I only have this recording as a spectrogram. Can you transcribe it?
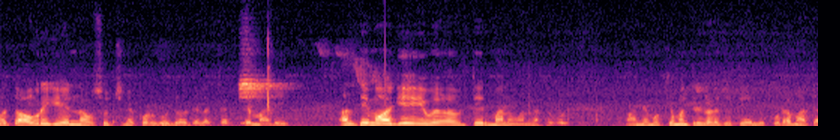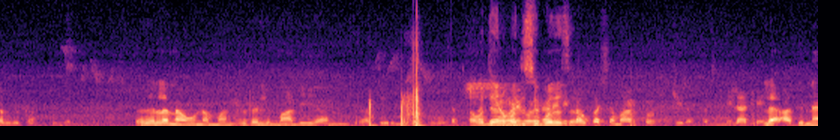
ಮತ್ತು ಅವರಿಗೆ ಏನು ನಾವು ಸೂಚನೆ ಕೊಡ್ಬೋದು ಅದೆಲ್ಲ ಚರ್ಚೆ ಮಾಡಿ ಅಂತಿಮವಾಗಿ ತೀರ್ಮಾನವನ್ನು ತಗೊಳ್ತೀವಿ. ಮಾನ್ಯ ಮುಖ್ಯಮಂತ್ರಿಗಳ ಜೊತೆಯಲ್ಲಿ ಕೂಡ ಮಾತಾಡಬೇಕಾಗ್ತದೆ. ಅದೆಲ್ಲ ನಾವು ನಮ್ಮ ಹಂತದಲ್ಲಿ ಮಾಡಿ ಆ ನಂತರ ತೀರ್ಮಾನ ಇಲ್ಲ ಅದನ್ನೇ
